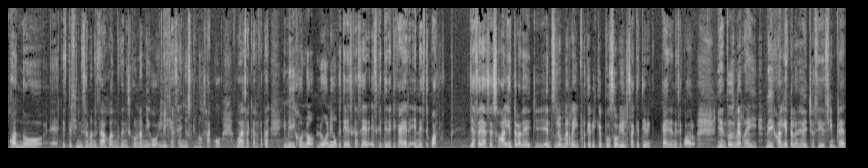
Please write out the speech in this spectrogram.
cuando eh, este fin de semana estaba jugando tenis con un amigo y le dije hace años que no saco, voy a sacar fatal. Y me dijo, no, lo único que tienes que hacer es que tiene que caer en este cuadro. Ya sabías eso, alguien te lo había dicho. Y entonces yo me reí porque dije, pues obvio el saque tiene que caer en ese cuadro. Y entonces me reí, me dijo, alguien te lo había dicho así de simple.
